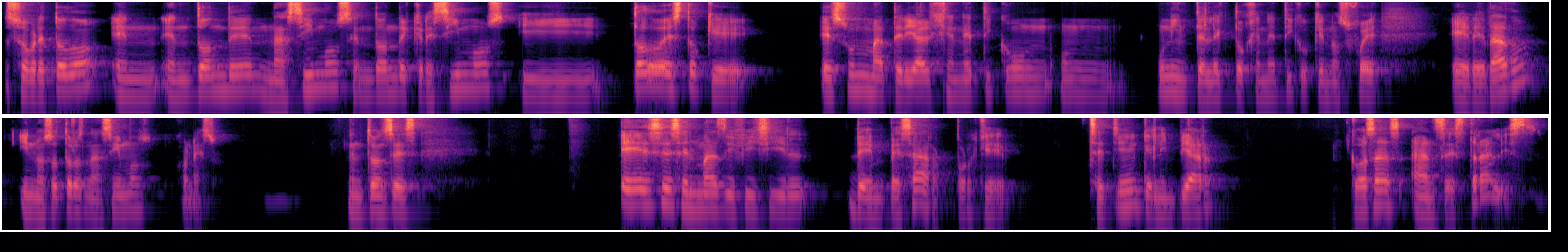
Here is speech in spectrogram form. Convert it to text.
sobre todo en, en dónde nacimos, en dónde crecimos y todo esto que es un material genético, un, un intelecto genético que nos fue heredado y nosotros nacimos con eso. Entonces, ese es el más difícil de empezar porque se tienen que limpiar cosas ancestrales.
